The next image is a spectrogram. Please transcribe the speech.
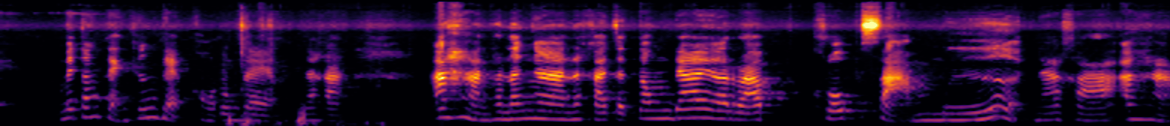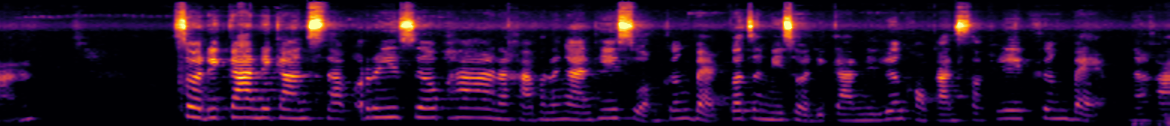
บ ไม่ต้องแต่งเครื่องแบบของโรงแรมนะคะ อาหารพนักงานนะคะจะต้องได้รับครบ 3 มื้อนะคะ อาหารสวัสดิการในการซักรีดเสื้อผ้านะคะ พนักงานที่สวมเครื่องแบบก็จะมีสวัสดิการในเรื่องของการซักรีดเครื่องแบบนะคะ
